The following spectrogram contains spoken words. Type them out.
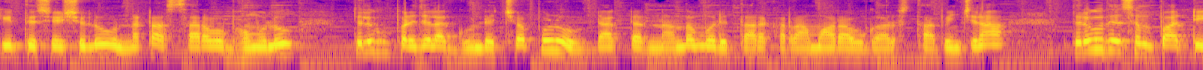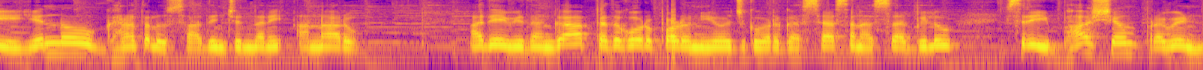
కీర్తిశేషులు నట సార్వభౌములు తెలుగు ప్రజల గుండె చప్పుడు డాక్టర్ నందమూరి తారక రామారావు గారు స్థాపించిన తెలుగుదేశం పార్టీ ఎన్నో ఘనతలు సాధించిందని అన్నారు. అదేవిధంగా పెదకూరపాడు నియోజకవర్గ శాసనసభ్యులు శ్రీ భాష్యం ప్రవీణ్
